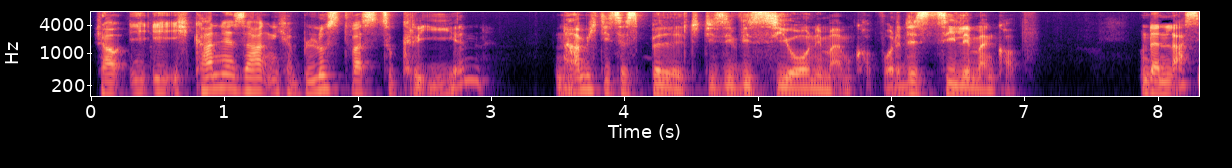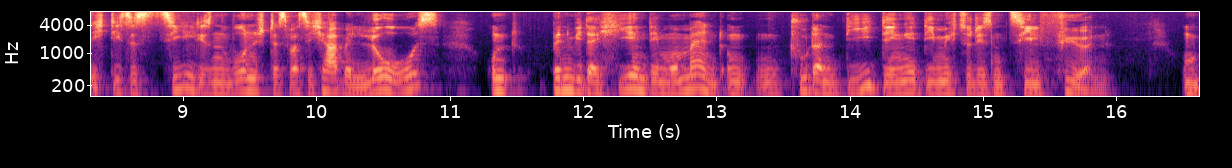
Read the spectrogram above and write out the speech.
Schau, ich, ich kann ja sagen, ich habe Lust, was zu kreieren. Dann habe ich dieses Bild, diese Vision in meinem Kopf oder das Ziel in meinem Kopf. Und dann lasse ich dieses Ziel, diesen Wunsch, das, was ich habe, los und bin wieder hier in dem Moment und, und tue dann die Dinge, die mich zu diesem Ziel führen. Und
